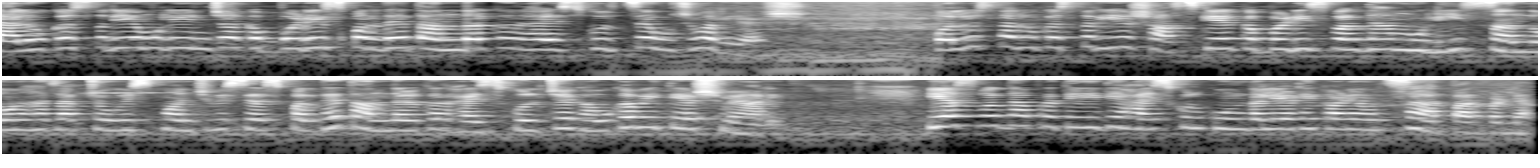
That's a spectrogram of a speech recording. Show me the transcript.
तालुकास्तरीय मुलींच्या कबड्डी स्पर्धेत आंदळकर हायस्कूलचे उज्ज्वल यश. पलूस तालुकास्तरीय शासकीय कबड्डी स्पर्धा मुली सन दोन हजार चोवीस पंचवीस या स्पर्धेत आंदळकर हायस्कूलचे घवघवीत यश मिळाले. या स्पर्धा प्रतिनिधी हायस्कूल कुंडल या ठिकाणी उत्साहात पार पडल्या.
